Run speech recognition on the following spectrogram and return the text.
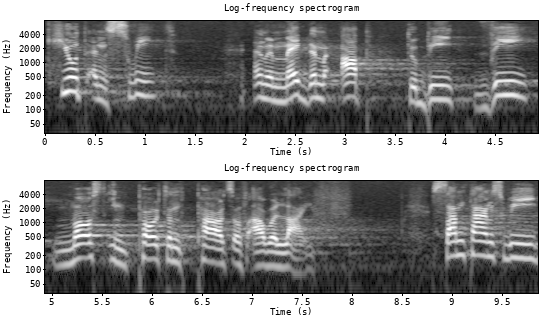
cute and sweet and we make them up to be the most important parts of our life. Sometimes we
